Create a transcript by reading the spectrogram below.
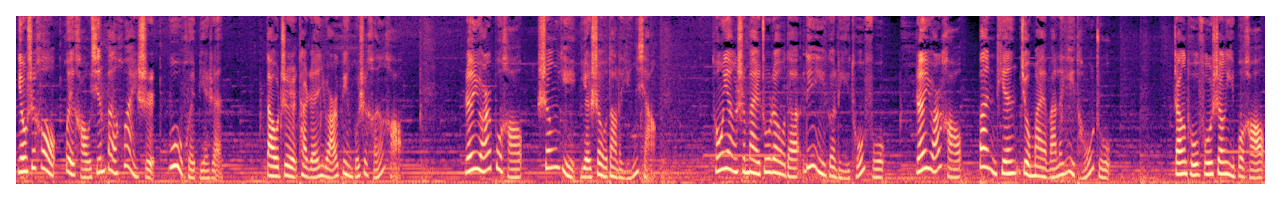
有时候会好心办坏事，误会别人，导致他人缘并不是很好。人缘不好，生意也受到了影响。同样是卖猪肉的另一个李屠夫，人缘好，半天就卖完了一头猪。张屠夫生意不好，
